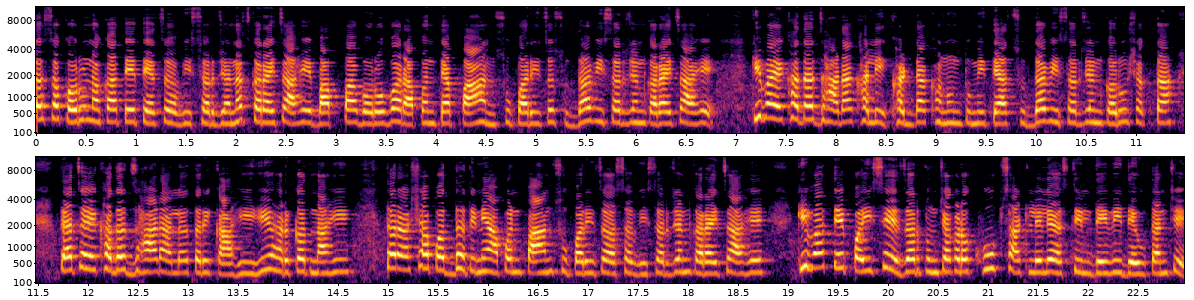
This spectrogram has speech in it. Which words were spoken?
तसं करू नका. ते त्याचं विसर्जनच करायचं आहे. बाप्पाबरोबर आपण त्या पान सुपारीचं सुद्धा विसर्जन करायचं आहे. किंवा एखादा झाडाखाली खड्डा खणून तुम्ही त्यात सुद्धा विसर्जन करू शकता. त्याचं एखादं झाड आलं तरी काहीही हरकत नाही. तर अशा पद्धतीने आपण पान सुपारीचं असं विसर्जन करायचं आहे किंवा ते पैसे जर तुमच्याकडं खूप साठलेले असतील देवी देवतांचे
